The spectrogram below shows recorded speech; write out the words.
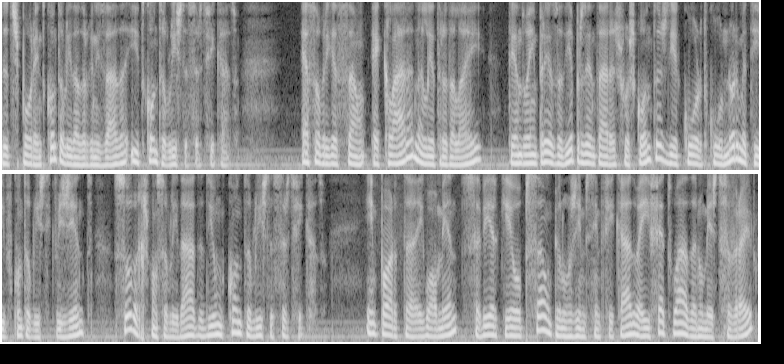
de disporem de contabilidade organizada e de contabilista certificado. Essa obrigação é clara na letra da lei, tendo a empresa de apresentar as suas contas de acordo com o normativo contabilístico vigente, sob a responsabilidade de um contabilista certificado. Importa, igualmente, saber que a opção pelo regime simplificado é efetuada no mês de fevereiro,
